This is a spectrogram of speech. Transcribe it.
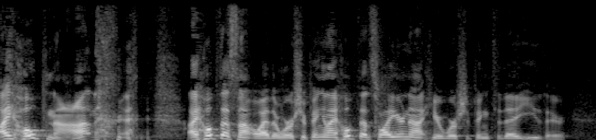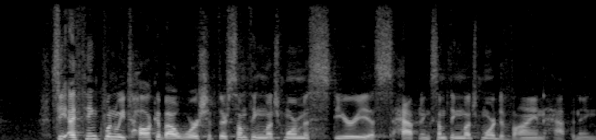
I hope not. I hope that's not why they're worshiping, and I hope that's why you're not here worshiping today either. See, I think when we talk about worship, there's something much more mysterious happening, something much more divine happening.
